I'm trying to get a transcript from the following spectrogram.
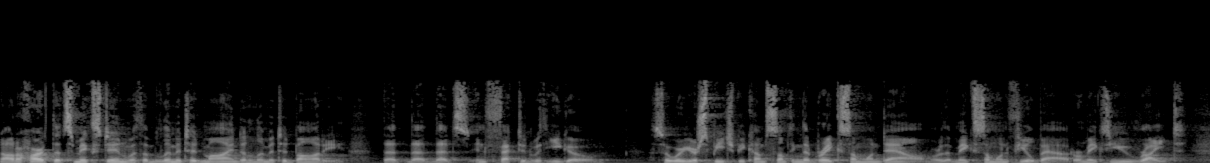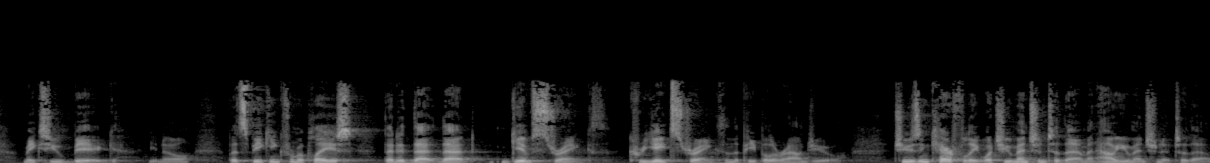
not a heart that's mixed in with a limited mind and limited body, that, that, that's infected with ego. So, where your speech becomes something that breaks someone down, or that makes someone feel bad, or makes you right, makes you big, you know. But speaking from a place that, it, that, that gives strength, creates strength in the people around you. Choosing carefully what you mention to them and how you mention it to them.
